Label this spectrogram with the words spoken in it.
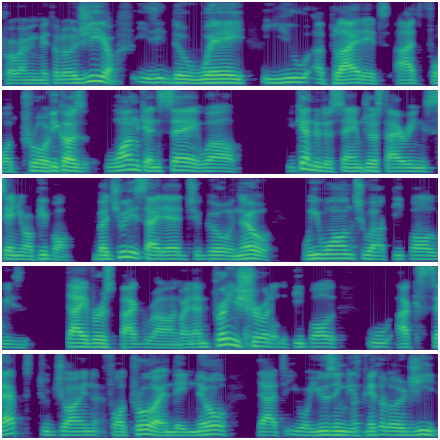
programming methodology, or is it the way you applied it at Ford Pro? Because one can say, well, you can do the same just hiring senior people, but you decided to go, no, we want to have people with diverse background. And I'm pretty sure that the people who accept to join Ford Pro and they know that you're using this methodology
